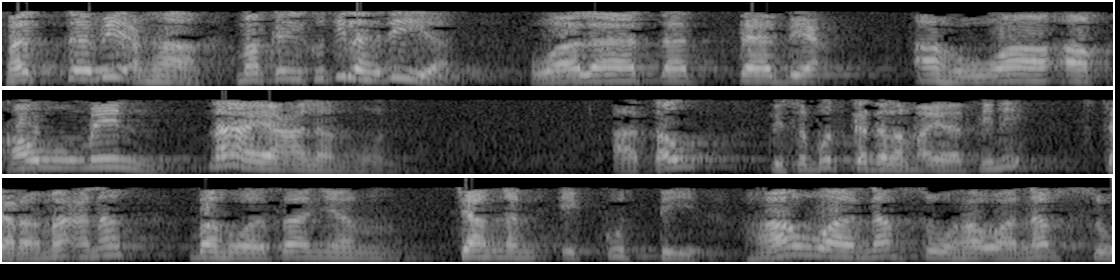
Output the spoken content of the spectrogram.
Fattabi'ha, maka ikutilah dia. Wala tattabi' ahwa'a qaumin la ya'lamun. Atau disebutkan dalam ayat ini secara makna bahwasanya jangan ikuti hawa nafsu hawa nafsu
